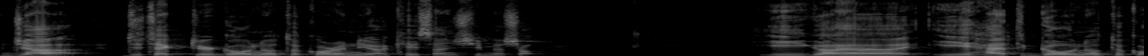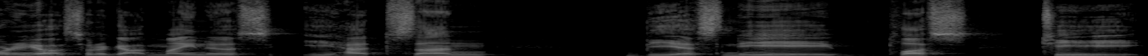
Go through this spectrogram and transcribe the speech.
う。じゃあ、ディテクター5のところには計算しましょう。E が E ハット5のところにはそれがマイナス E ハット 3BS2 プラス T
